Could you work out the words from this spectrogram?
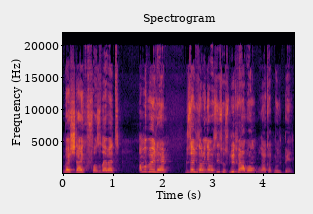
5 like fazla evet. Ama böyle güzel videoların gelmesini istiyorsanız lütfen abone olmayı like atmayı unutmayın.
